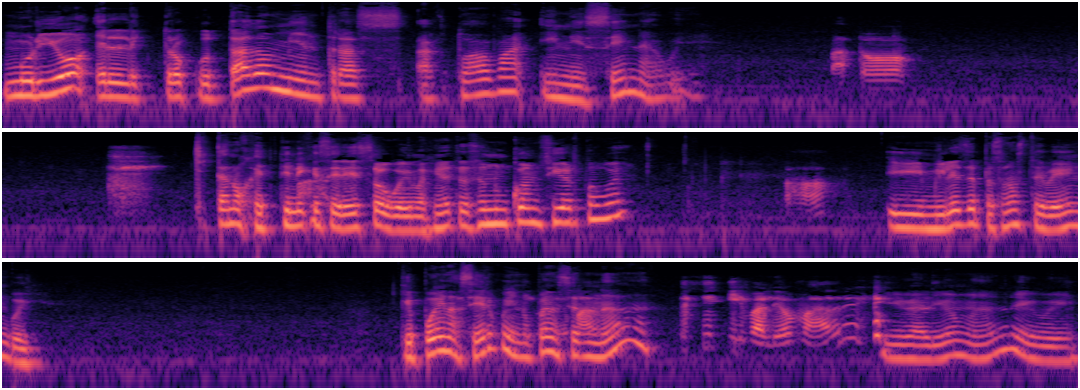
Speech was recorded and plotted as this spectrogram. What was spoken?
Murió electrocutado mientras actuaba en escena, güey. Pato. ¿Qué tan ojete tiene que ser eso, güey? Imagínate, en un concierto, güey. Ajá. Y miles de personas te ven, güey. ¿Qué pueden hacer, güey? No pueden hacer nada. y valió madre. Y valió madre, güey.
